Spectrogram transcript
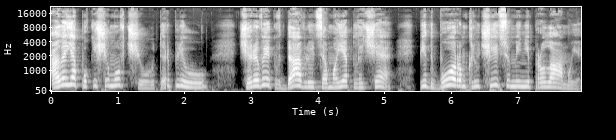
Але я поки що мовчу, терплю. Черевик вдавлюється в моє плече, під бором ключицю мені проламує.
